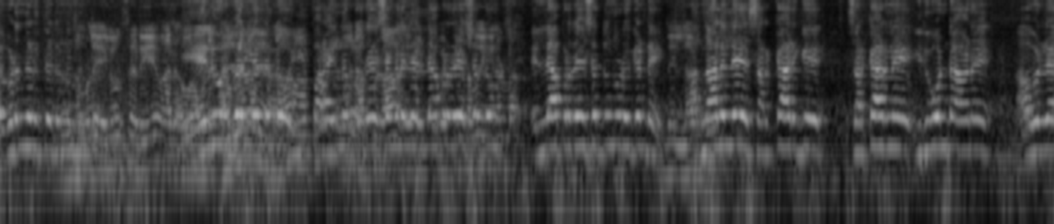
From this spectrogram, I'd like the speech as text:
എവിടെ നിന്ന് എടുത്തിട്ടുണ്ട് ഏലൂർ ഈ പറയുന്ന പ്രദേശങ്ങളിൽ എല്ലാ പ്രദേശത്തും എല്ലാ പ്രദേശത്തും കൊടുക്കണ്ടേ എന്നാലല്ലേ സർക്കാർക്ക് സർക്കാരിന് ഇതുകൊണ്ടാണ് അവരുടെ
